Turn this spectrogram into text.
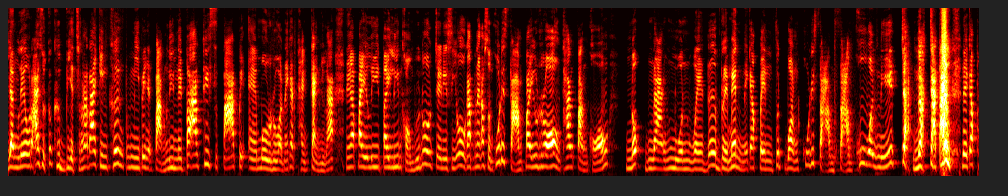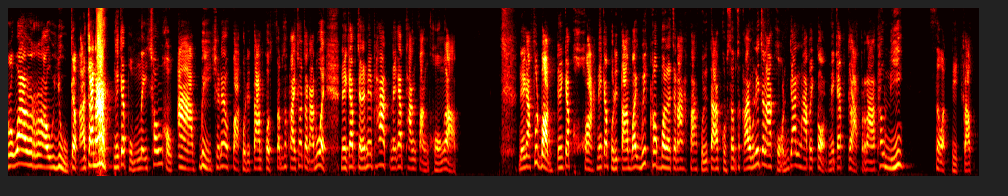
อย่างเลวร้ายสุดก็คือเบียดชนะได้กินครึ่งมีเป็นอย่างต่ำลีนในบ้านที่สตาร์ทไปแอร์โมรัวนะครับแข็งแกร่งอยู่แล้วนะครับไปลีนไปลีนของบรูโน่เจเนซิโอครับนะครับส่วนคู่ที่ 3 ไปรองทางฝั่งของ นกนางนวลเวเดอร์เบรเมนนะครับเป็นฟุตบอลคู่ที่ 3 3 คู่วันนี้จัดหนักจัดเต็มนะครับเพราะว่าเราอยู่กับอาจารย์นะนะครับผมในช่องของ RB Channel ฝากกดติดตามกด Subscribe ช่องอาจารย์ด้วยนะครับจะได้ไม่พลาดนะครับทางฝั่งของอ่านะครับฟุตบอลนะครับฝากนะครับกดติดตามไว้วิเคราะห์บอลจนาฝากกดติดตามกด subscribe วันนี้จนาขนย่านลาไปก่อนนะครับกราบลาเท่านี้ สวัสดีครับ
